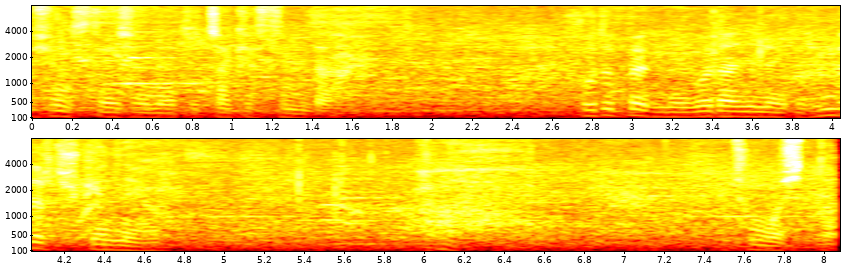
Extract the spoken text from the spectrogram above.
가오슝 스테이션에 도착했습니다. 후드백 메고 다니니까 힘들어 죽겠네요. 하, 엄청 멋있다.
